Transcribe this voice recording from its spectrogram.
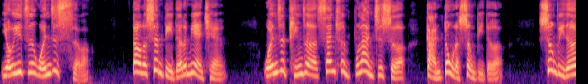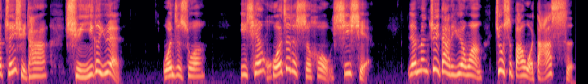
有一只蚊子死了，到了圣彼得的面前。蚊子凭着三寸不烂之舌感动了圣彼得。圣彼得准许他许一个愿。蚊子说：“以前活着的时候吸血。”人们最大的愿望就是把我打死，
